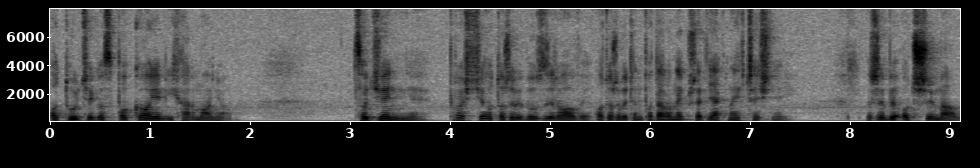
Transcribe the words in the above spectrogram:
otulcie go spokojem i harmonią. Codziennie Proście o to, żeby był zdrowy, o to, żeby ten podarunek przed jak najwcześniej, żeby otrzymał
